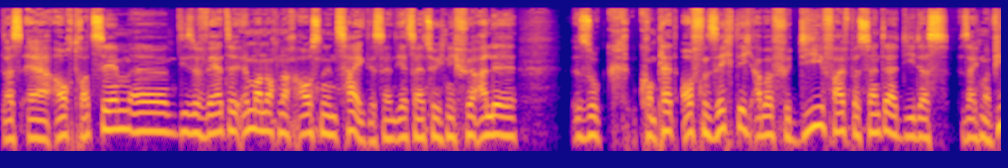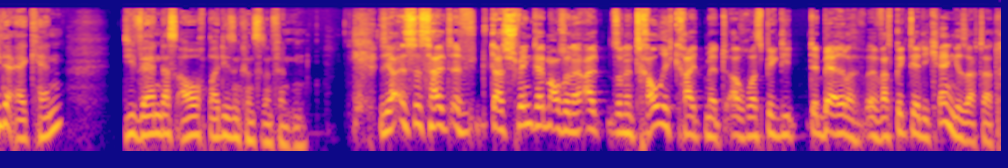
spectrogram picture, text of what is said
dass er auch trotzdem äh, diese Werte immer noch nach außen hin zeigt. Ist jetzt natürlich nicht für alle so komplett offensichtlich, aber für die 5%er, die das, sag ich mal, wiedererkennen, die werden das auch bei diesen Künstlern finden. Ja, es ist halt, äh, das schwenkt eben auch so eine, so eine Traurigkeit mit, auch was Big, äh, was Big Daddy Kane gesagt hat.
